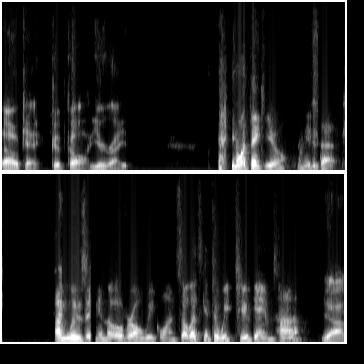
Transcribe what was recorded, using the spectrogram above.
Oh, okay, good call. You're right. You know what? Thank you. I needed that. I'm losing in the overall week one. So let's get to week two games, huh? Yeah.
